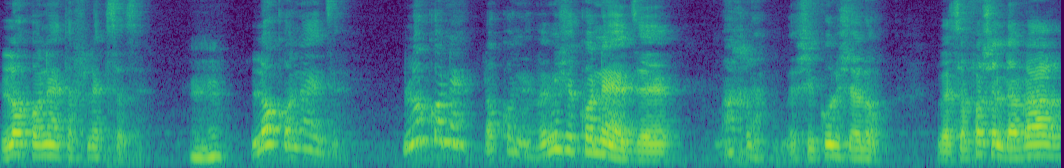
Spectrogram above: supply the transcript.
לא קונה את ה flex הזה. מהמם. לא קונה את זה. לא קונה, לא קונה. ומי שקונה את זה, אחלה, זה שיקול שלו. בסופו של דבר,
